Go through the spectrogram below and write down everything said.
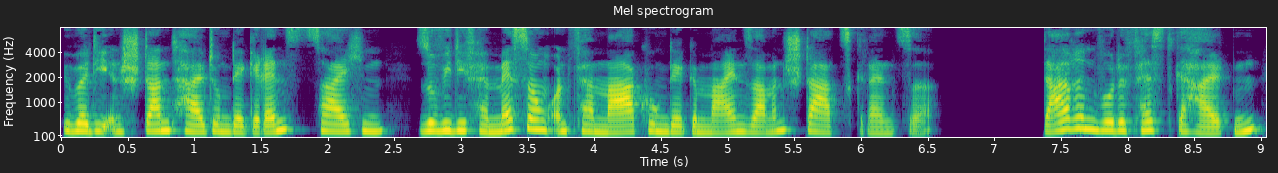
über die Instandhaltung der Grenzzeichen sowie die Vermessung und Vermarkung der gemeinsamen Staatsgrenze. Darin wurde festgehalten,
